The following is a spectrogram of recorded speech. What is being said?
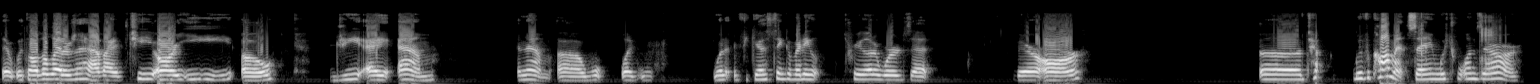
that with all the letters I have, I have T R E E O G A M and M. Uh, like, what if you guys think of any three-letter words that there are? Uh, leave a comment saying which ones there are.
